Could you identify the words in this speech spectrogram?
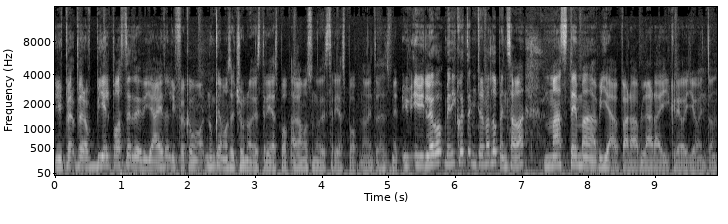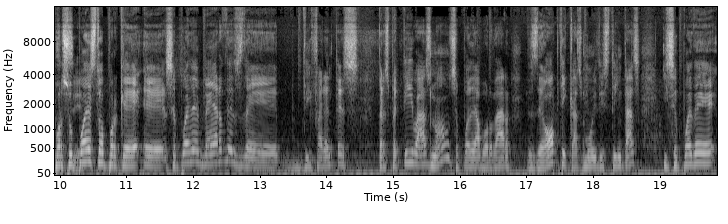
y, pero, pero vi el póster de The Idol y fue como, nunca hemos hecho uno de estrellas pop, hagamos uno de estrellas pop, ¿no? Entonces, me- y, y luego me di cuenta, mientras más lo pensaba, más tema había para hablar ahí, creo yo. Entonces, Por sí. supuesto, porque eh, se puede ver desde diferentes perspectivas, ¿no? Se puede abordar desde ópticas muy distintas y se puede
